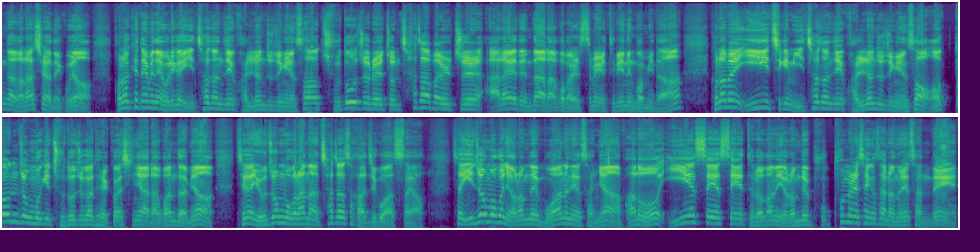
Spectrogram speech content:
생각을 하셔야 되고요. 그렇기 때문에 우리가 2차 전지 관련주 중에서 주도주를 좀 찾아볼 줄 알아야 된다라고 말씀을 드리는 겁니다. 그러면 이 지금 2차 전지 관련주 중에서 어떤 종목이 주도주가 될 것이냐라고 한다면 제가 이 종목을 하나 찾아서 가지고 왔어요. 자, 이 종목은 여러분들 뭐 하는 회사냐? 바로 ESS에 들어가는 여러분들 부품을 생산하는 회사인데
